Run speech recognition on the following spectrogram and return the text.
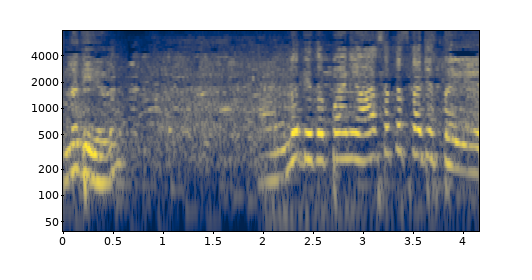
नदी आहे का? नदीचं पाणी असं कस काय दिसतंय?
